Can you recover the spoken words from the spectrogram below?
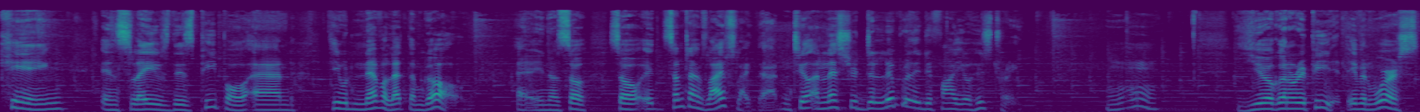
king enslaves these people and he would never let them go. Uh, you know, so so it sometimes life's like that until unless you deliberately defy your history. Mm-mm. You're going to repeat it. Even worse,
